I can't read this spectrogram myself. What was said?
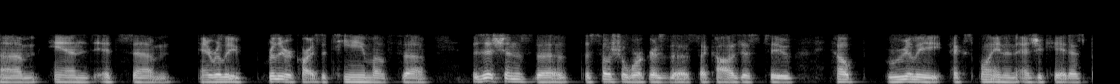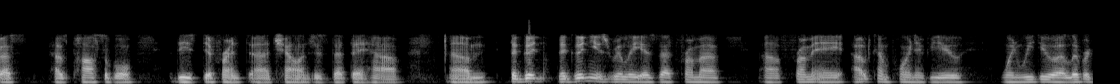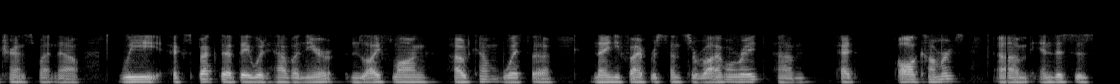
um, and it's um, it really really requires a team of the physicians, the the social workers, the psychologists to help really explain and educate as best as possible these different uh, challenges that they have. Um, the good the good news really is that from a uh, from a outcome point of view, when we do a liver transplant now, we expect that they would have a near lifelong outcome with a 95% survival rate um, at all comers, um, and this is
